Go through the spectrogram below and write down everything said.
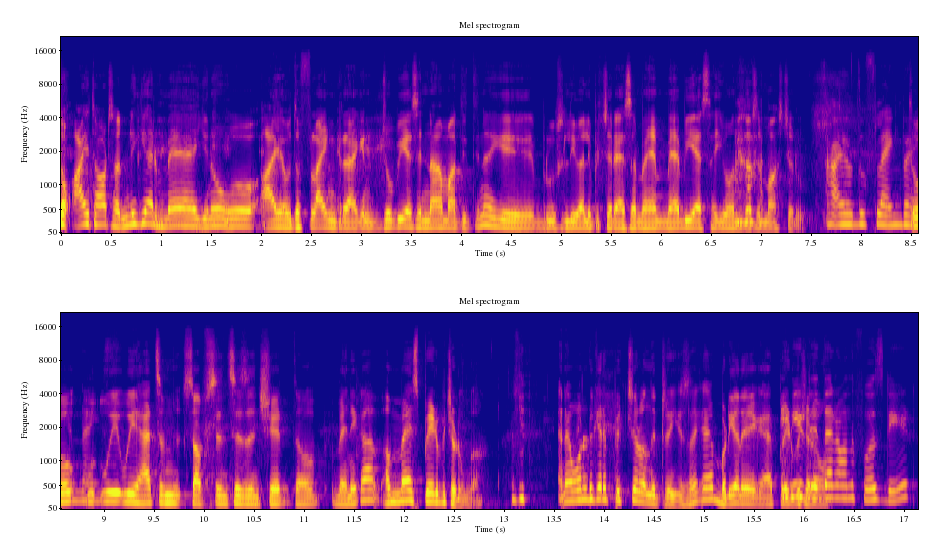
so I thought suddenly कि यार मैं you know वो Eye of the Flying Dragon जो भी ऐसे नाम आती थी ना ये ब्रूस ली वाली पिक्चर ऐसा मैं मैं भी ऐसा ही हूँ अंदर से मास्टर हूँ Eye of the flying तो dragon nice. we we had some substances and shit तो मैंने कहा अब मैं इस पेड़ पे चढ़ूंगा and I wanted to get a picture on the tree it's like यार बढ़िया लगेगा यार पेड़ And पे you did that चढ़ाऊँ on the first date?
